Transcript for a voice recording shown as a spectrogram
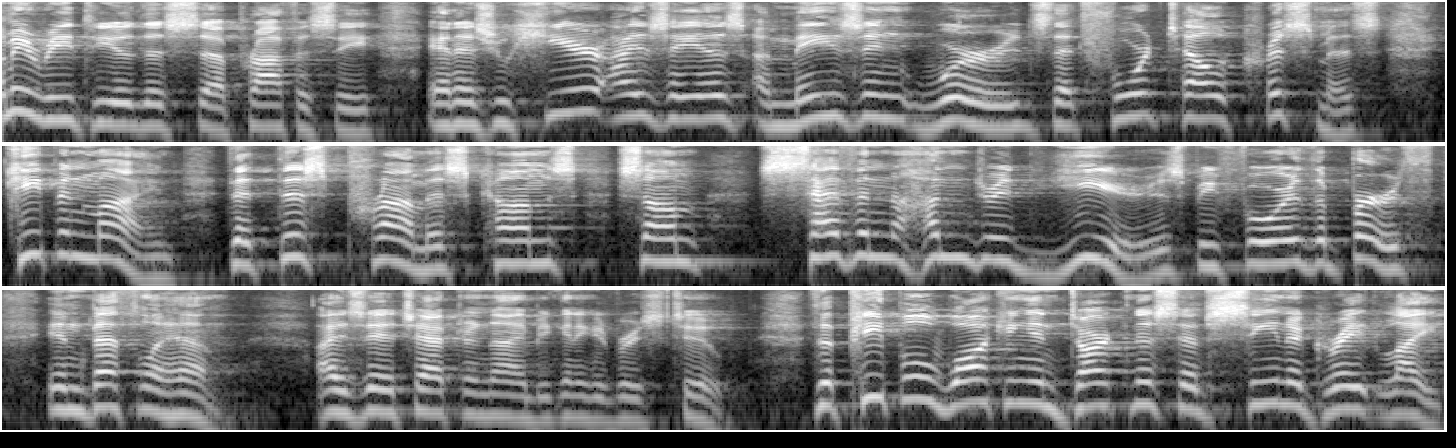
Let me read to you this uh, prophecy. And as you hear Isaiah's amazing words that foretell Christmas, keep in mind that this promise comes some 700 years before the birth in Bethlehem. Isaiah chapter 9, beginning at verse 2. The people walking in darkness have seen a great light.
